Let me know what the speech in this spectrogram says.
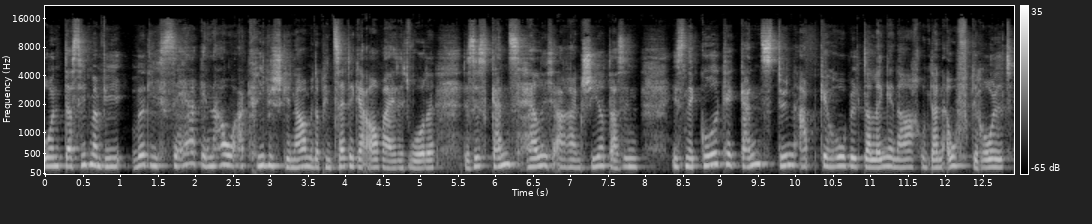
Und da sieht man, wie wirklich sehr genau, akribisch genau mit der Pinzette gearbeitet wurde. Das ist ganz herrlich arrangiert. Da sind, ist eine Gurke ganz dünn abgehobelt der Länge nach und dann aufgerollt.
